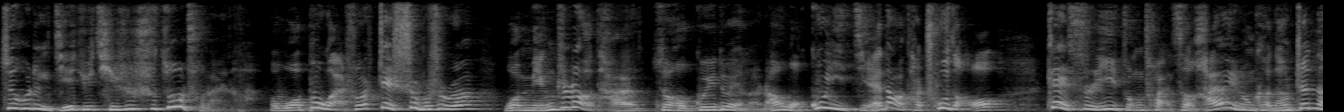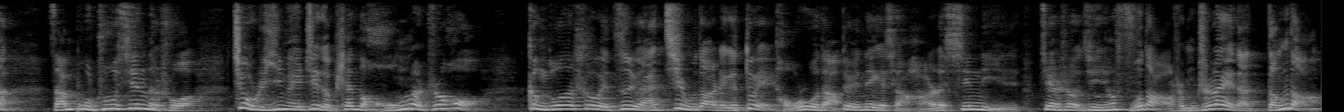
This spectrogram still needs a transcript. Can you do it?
最后这个结局其实是做出来的了。我不管说这是不是说我明知道他最后归队了，然后我故意截到他出走，这是一种揣测。还有一种可能，真的咱不诛心的说，就是因为这个片子红了之后，更多的社会资源进入到这个队，投入到对那个小孩的心理建设进行辅导什么之类的等等，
